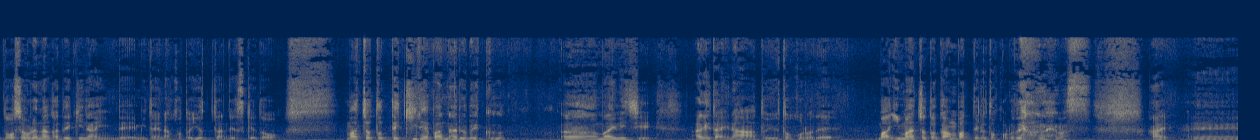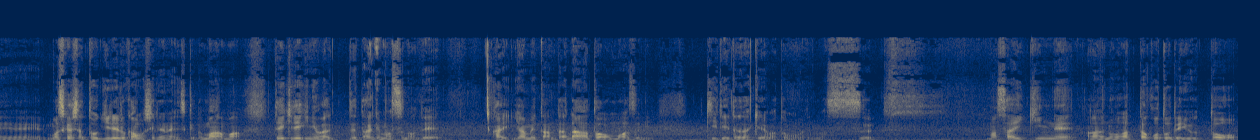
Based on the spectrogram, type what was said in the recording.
どうせ俺なんかできないんでみたいなこと言ったんですけどまあちょっとできればなるべく毎日あげたいなというところでまあ今ちょっと頑張ってるところでございます。はい。えー、もしかしたら途切れるかもしれないんですけどまあまあ定期的には絶対あげますのではいやめたんだなとは思わずに聞いていただければと思います。まあ最近ねあのあったことで言うと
